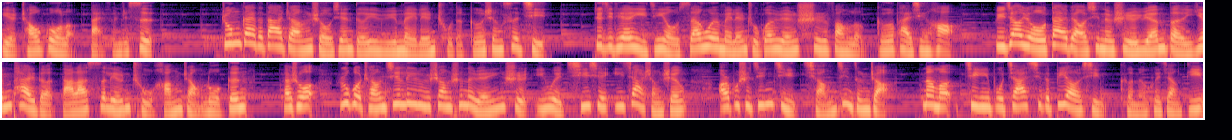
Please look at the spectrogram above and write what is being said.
也超过了百分之四。中概的大涨首先得益于美联储的歌声四起。这几天已经有三位美联储官员释放了鸽派信号。比较有代表性的是原本鹰派的达拉斯联储行长洛根。他说，如果长期利率上升的原因是因为期限溢价上升，而不是经济强劲增长，那么进一步加息的必要性可能会降低。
